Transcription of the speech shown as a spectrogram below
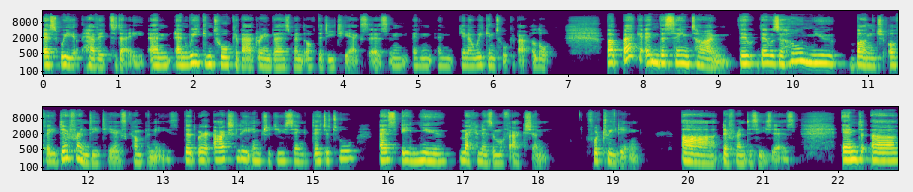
as we have it today. And and we can talk about reimbursement of the DTXs and and and you know we can talk about a lot. But back in the same time, there, there was a whole new bunch of a different DTX companies that were actually introducing digital as a new mechanism of action for treating uh, different diseases. And uh,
